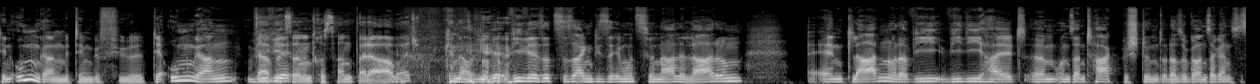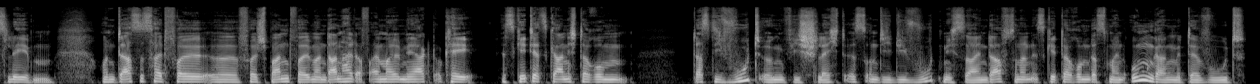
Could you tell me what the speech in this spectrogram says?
den Umgang mit dem Gefühl. Der Umgang, wie Da wir wird's dann interessant bei der Arbeit. Genau, wie wir, wie wir sozusagen diese emotionale Ladung äh, entladen oder wie, wie die halt ähm, unseren Tag bestimmt oder sogar unser ganzes Leben. Und das ist halt voll, äh, voll spannend, weil man dann halt auf einmal merkt, okay, es geht jetzt gar nicht darum, dass die Wut irgendwie schlecht ist und die die Wut nicht sein darf, sondern es geht darum, dass mein Umgang mit der Wut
